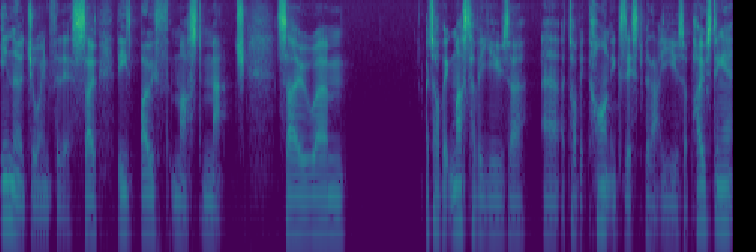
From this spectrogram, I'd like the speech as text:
inner join for this. So these both must match. So um, a topic must have a user. Uh, a topic can't exist without a user posting it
